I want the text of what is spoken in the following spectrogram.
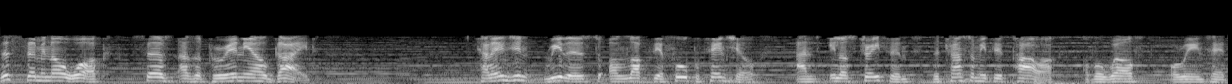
This seminal work serves as a perennial guide, challenging readers to unlock their full potential and illustrating the transformative power of a wealth-oriented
